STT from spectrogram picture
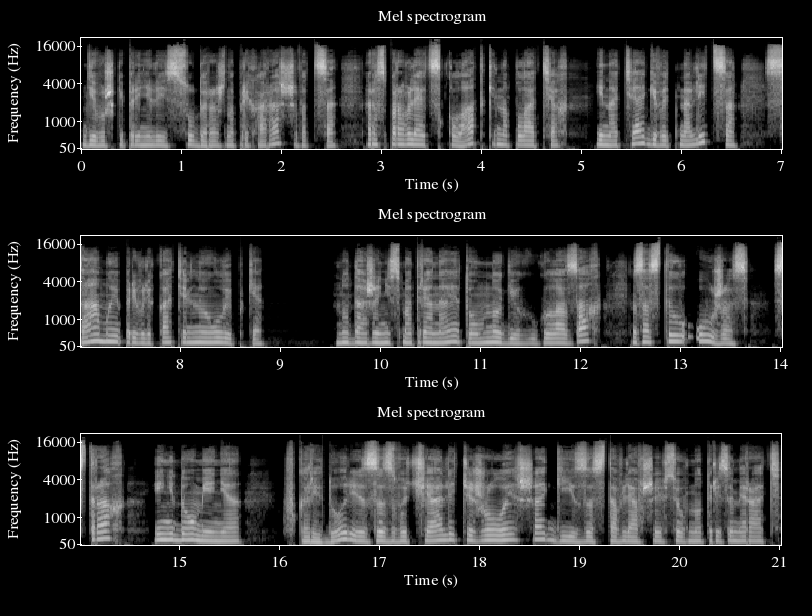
Девушки принялись судорожно прихорашиваться, расправлять складки на платьях, и натягивать на лица самые привлекательные улыбки. Но даже несмотря на это, у многих в глазах застыл ужас, страх и недоумение. В коридоре зазвучали тяжелые шаги, заставлявшие все внутри замирать.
